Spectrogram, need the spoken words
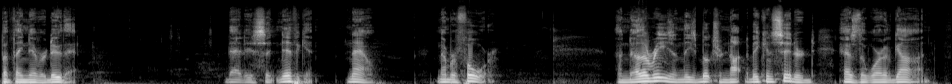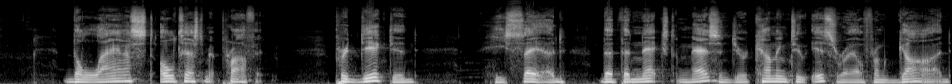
But they never do that. That is significant. Now, number four, another reason these books are not to be considered as the Word of God. The last Old Testament prophet predicted, he said, that the next messenger coming to Israel from God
